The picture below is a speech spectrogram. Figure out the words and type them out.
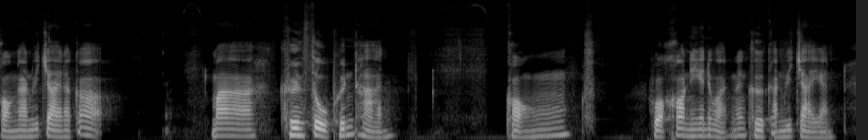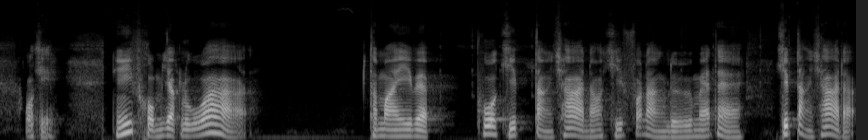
ของงานวิจัยแล้วก็ มาคืนสู่พื้นฐานของหัวข้อนี้กันดีกว่า นั่นคือการวิจัยกัน โอเค ทีนี้ผมอยากรู้ว่าทำไมแบบ พวกคลิปต่างชาติเนาะคลิปฝรั่งหรือแม้แต่คลิปต่างชาติอะ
